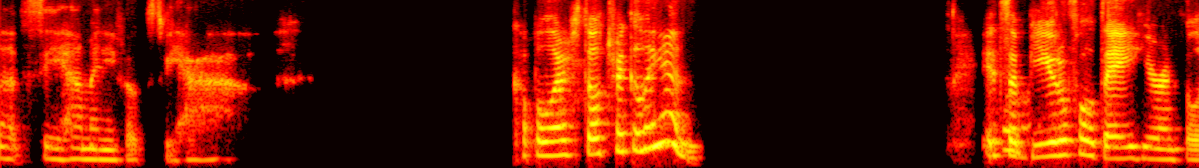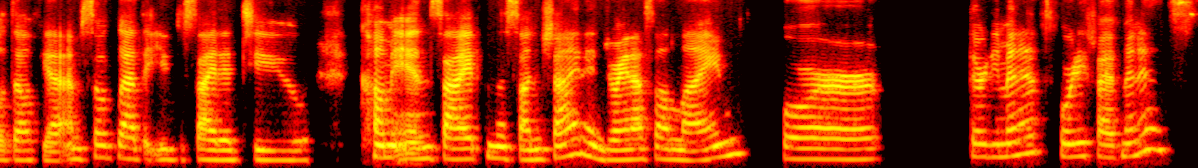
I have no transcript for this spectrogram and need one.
Let's see how many folks we have. A couple are still trickling in. It's a beautiful day here in Philadelphia. I'm so glad that you decided to come inside from the sunshine and join us online for 30 minutes, 45 minutes.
